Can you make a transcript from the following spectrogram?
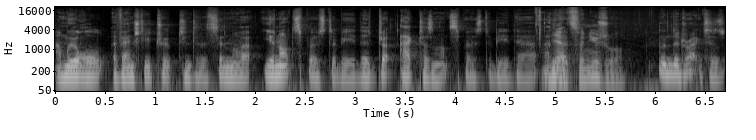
and we all eventually trooped into the cinema. You're not supposed to be, the dr- actors aren't supposed to be there. And yeah, the it's unusual. and the director's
